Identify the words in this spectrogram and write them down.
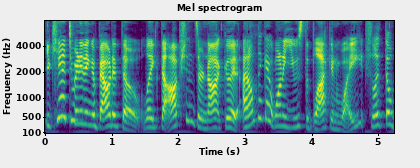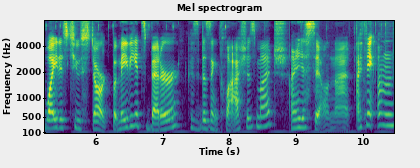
you can't do anything about it though. Like the options are not good. I don't think I want to use the black and white. I feel like the white is too stark, but maybe it's better because it doesn't clash as much. I need to sit on that. I think um,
